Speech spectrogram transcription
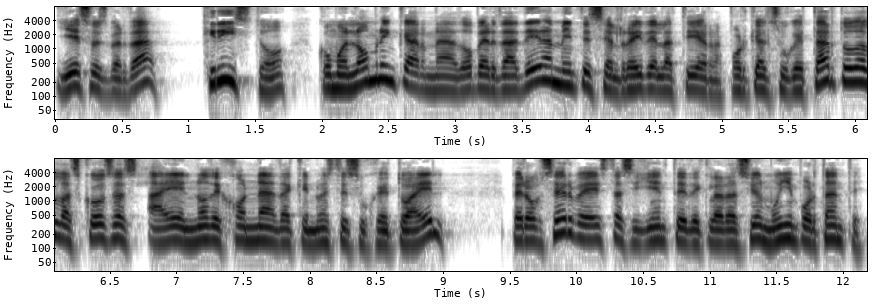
Y eso es verdad. Cristo, como el hombre encarnado, verdaderamente es el rey de la tierra, porque al sujetar todas las cosas a Él no dejó nada que no esté sujeto a Él. Pero observe esta siguiente declaración muy importante.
